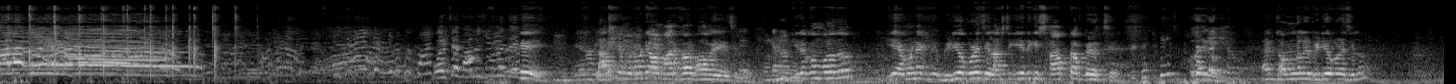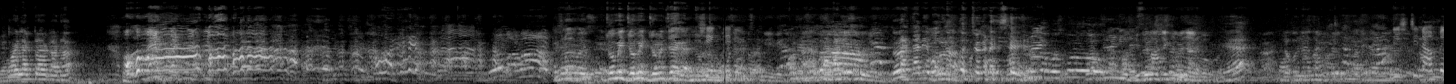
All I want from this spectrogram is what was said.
বালাজি। বলছে মানুষ বলে দেখে লাস্টে মোটামুটি আমার মার খাওয়ার ভাব হয়ে গেছিল কীরকম বলো তো গিয়ে এমন এক ভিডিও করেছে লাস্টে গিয়ে দেখি সাপ টাপ বেরোচ্ছে। এক জঙ্গলের ভিডিও করেছিল। কয় লাখ টাকা কাটা? জমি জমি জমির জায়গা। হ্যাঁ? বৃষ্টি নামবে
